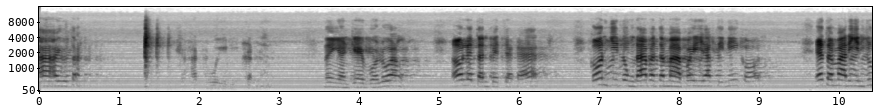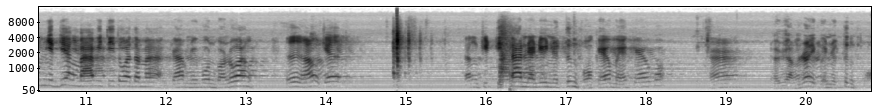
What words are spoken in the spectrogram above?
ตาอยู่ตาชาติวุยกันในงานแกบัวล่วง เอาเลยตันเป็นจักรก้อนยินลงดาบัตมาไปยักที่นี้ก่อนแอตมาได้ยินรุ่มยินเยี่ยงบาวิตีตัวตมากรามนิบุญบัวล่วง เออเอาเจอตั้งจิตติดต้านเนี่ยนี่นึกตึ้งผอแก้วแม่แก้วก็อ่าเรื่องไรไปนึกตึ้งผอ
